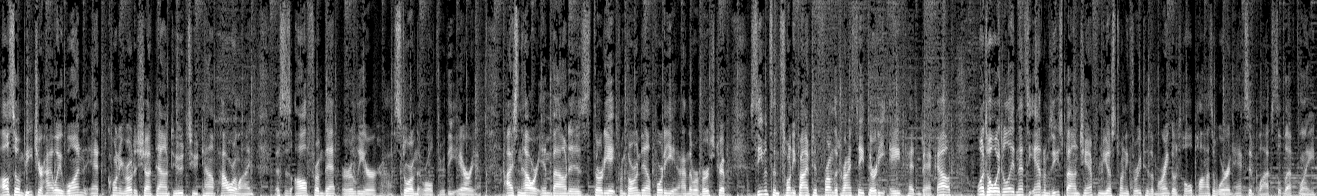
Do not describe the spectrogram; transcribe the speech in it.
Also in Beecher, Highway 1 at Corning Road is shut down due to down power line. This is all from that earlier uh, storm that rolled through the area. Eisenhower inbound is 38 from Thorndale. 48 on the reverse trip. Stevenson 25 to from the Tri State 38 heading back out. One tollway delayed, and that's the Addams eastbound jam from US 23 to the Marengo Toll Plaza, where an exit blocks the left lane.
